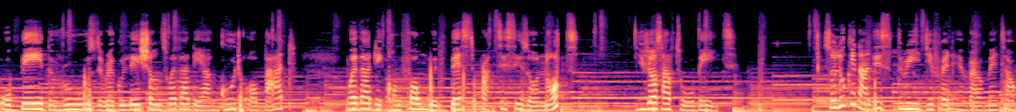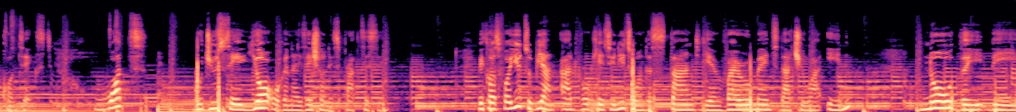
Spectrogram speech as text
obey the rules the regulations whether they are good or bad whether they conform with best practices or not. You just have to obey it. So looking at these three different environmental contexts what would you say your organization is practicing? Because for you to be an advocate, you need to understand the environment that you are in, know the, the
